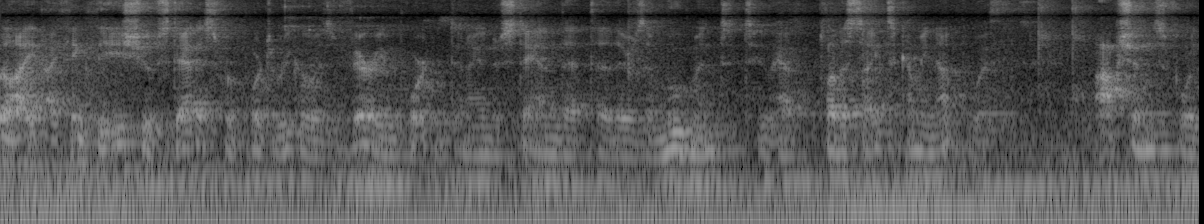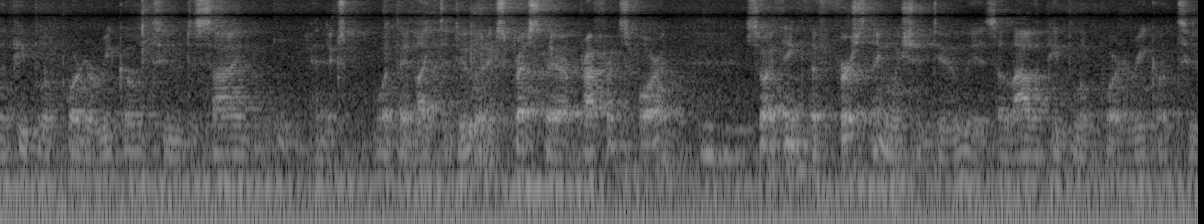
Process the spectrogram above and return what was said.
Well, I, I think the issue of status for Puerto Rico is very important, and I understand that uh, there's a movement to have plebiscites coming up with options for the people of Puerto Rico to decide and what they'd like to do and express their preference for it. So I think the first thing we should do is allow the people of Puerto Rico to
